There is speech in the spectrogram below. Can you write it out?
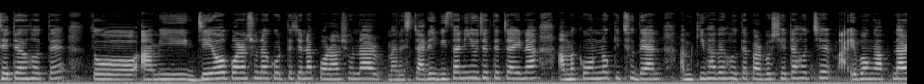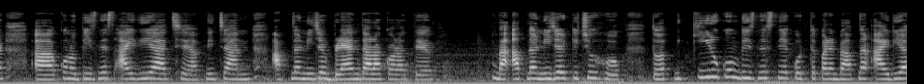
সেটেল হতে। তো আমি যেও পড়াশোনা করতে চাই না, পড়াশোনার মানে স্টাডি ভিসা নিয়েও যেতে চাই না, আমাকে অন্য কিছু দেন, আমি কীভাবে হতে পারব সেটা হচ্ছে, এবং আপনার কোনো বিজনেস আইডিয়া আছে, আপনি চান আপনার নিজের ব্র্যান্ড দ্বারা করাতে, বা আপনার নিজের কিছু হোক, তো আপনি কীরকম বিজনেস নিয়ে করতে পারেন, বা আপনার আইডিয়া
